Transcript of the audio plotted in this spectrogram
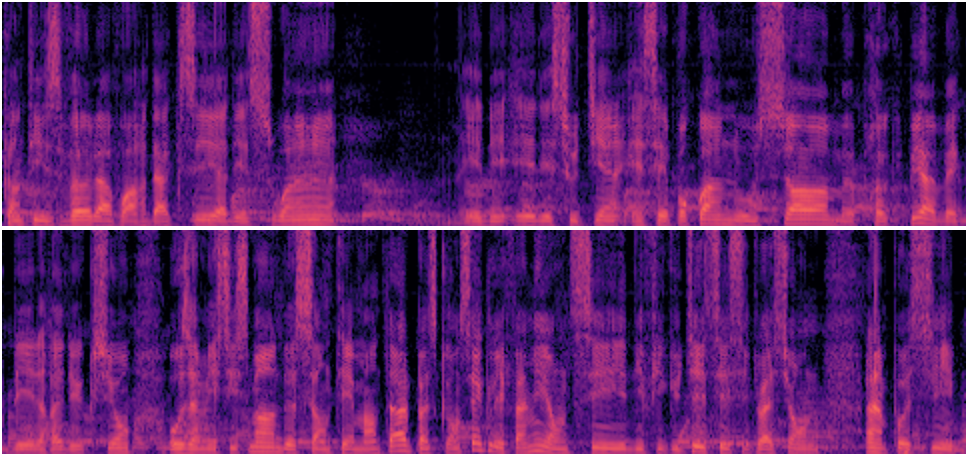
quand ils veulent avoir d'accès à des soins et des soutiens. Et c'est pourquoi nous sommes préoccupés avec des réductions aux investissements de santé mentale parce qu'on sait que les familles ont ces difficultés, ces situations impossibles.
